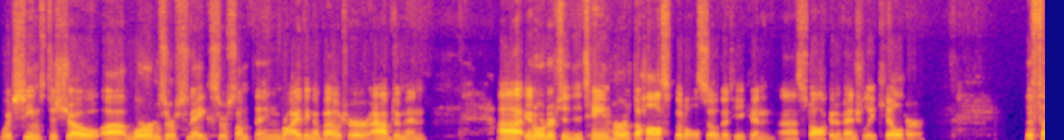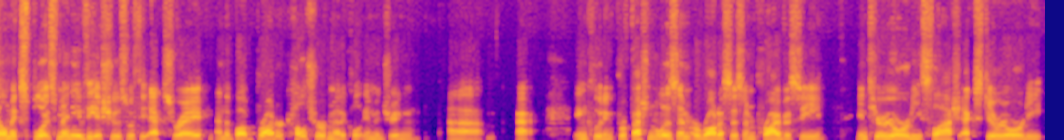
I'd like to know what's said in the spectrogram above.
which seems to show uh, worms or snakes or something writhing about her abdomen, uh, in order to detain her at the hospital so that he can uh, stalk and eventually kill her. The film exploits many of the issues with the X-ray and the broader culture of medical imaging, uh, including professionalism, eroticism, privacy, interiority slash exteriority,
